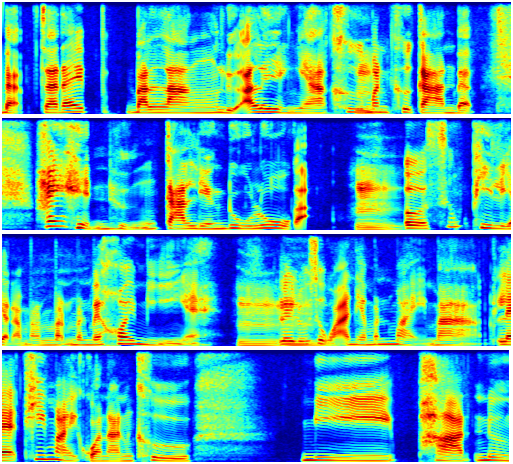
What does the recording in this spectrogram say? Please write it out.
แบบจะได้บัลลังก์หรืออะไรอย่างเงี้ย คืออืมมันคือการแบบให้เห็นถึงการเลี้ยงดูลูกอะอืมเออ ซึ่ง period อะมันมันมันไม่ค่อยมีไงมันเลยรู้สึกว่าอันเนี้ยมันใหม่มาก และที่ใหม่กว่านั้นคือมี part หนึ่ง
